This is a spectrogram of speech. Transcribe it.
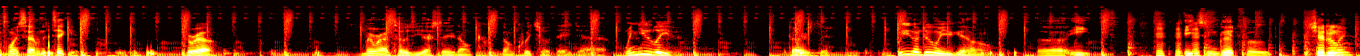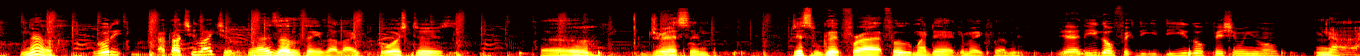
93.7 the ticket. Terrell. Remember I told you yesterday don't don't quit your day job. When you leaving? Thursday. What you gonna do when you get home? Uh, eat. eat some good food. Chitterling? No. What do you, I thought you liked chitterling. No, there's other things I like. Oysters, uh, dressing. Just some good fried food my dad can make for me. Yeah, do you go do you, do you go fishing when you home? Nah.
